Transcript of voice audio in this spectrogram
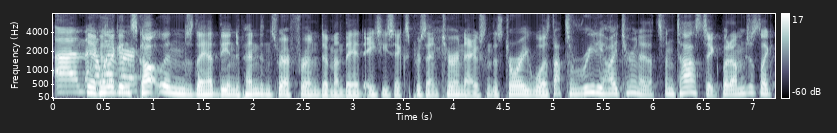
Um, Yeah, because like in Scotland, they had the independence referendum and they had 86% turnout, and the story was that's a really high turnout, that's fantastic. But I'm just like,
